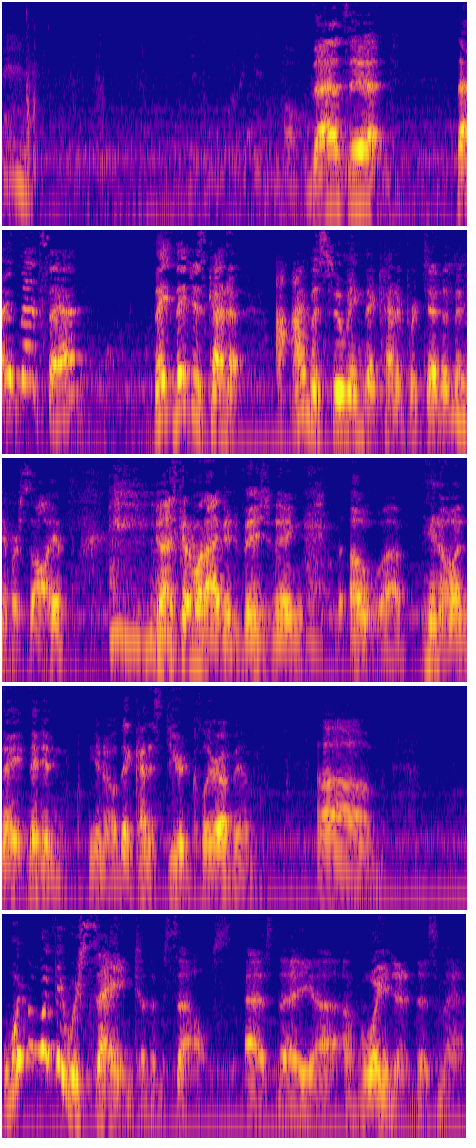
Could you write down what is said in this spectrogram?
Didn't want to get involved. That's it. That, isn't that sad? They they just kind of. I'm assuming they kind of pretended they never saw him. You know, that's kind of what I'm envisioning. Oh, uh, you know, and they they didn't. You know, they kind of steered clear of him. Um, wonder what they were saying to themselves as they uh, avoided this man.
